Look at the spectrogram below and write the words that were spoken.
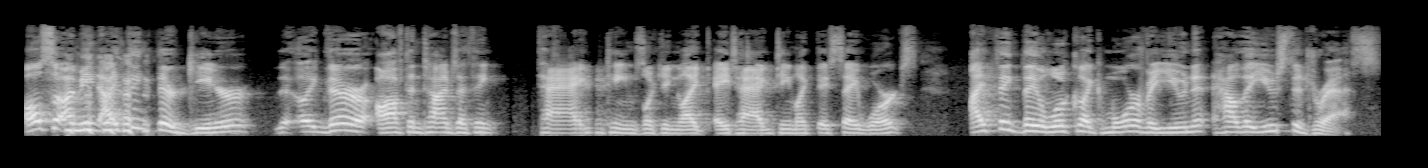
Also, I mean, I think their gear, like there are oftentimes I think tag teams looking like a tag team, like they say works. I think they look like more of a unit how they used to dress.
